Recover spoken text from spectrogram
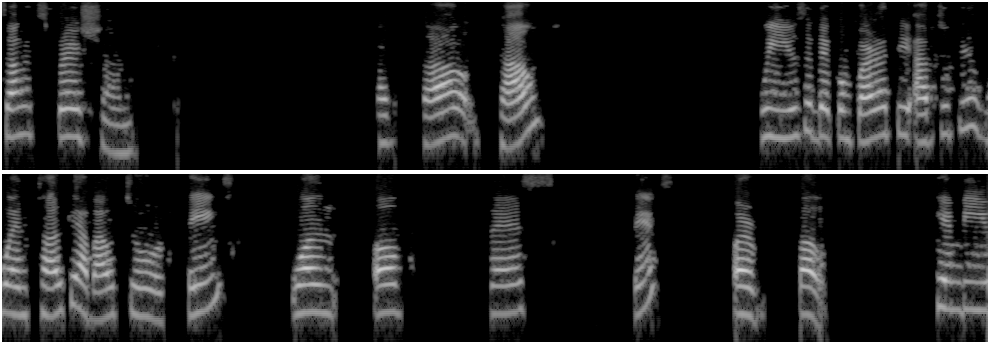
Some expression. We use the comparative adjective when talking about two things. One of these things or both can be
